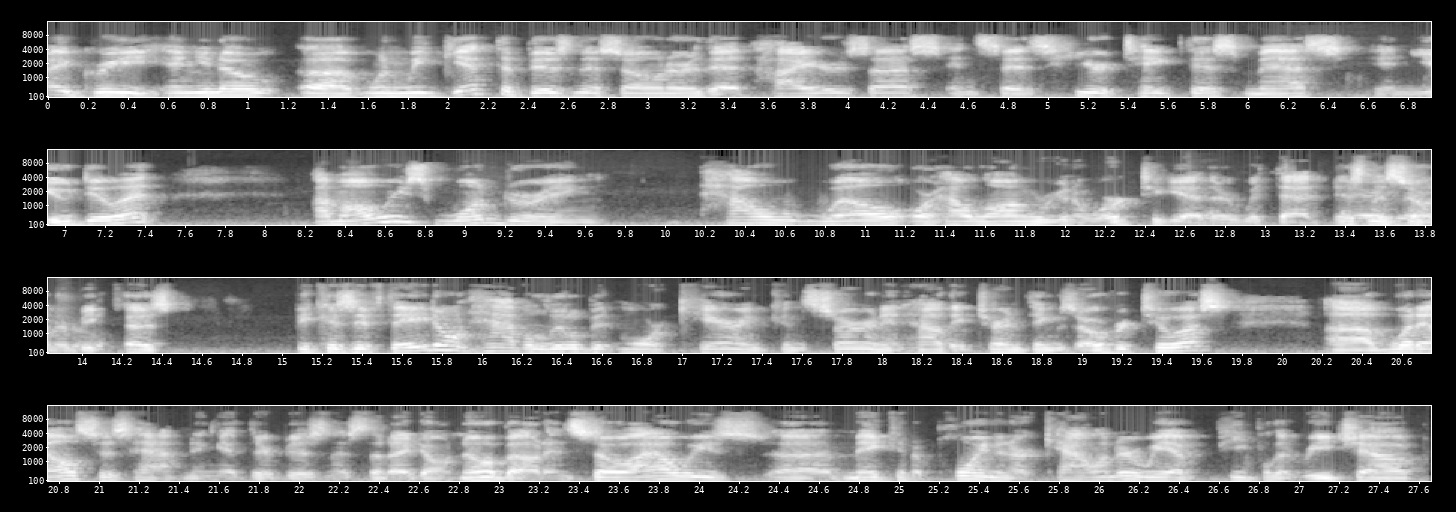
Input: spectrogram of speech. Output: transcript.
I agree. And you know, uh, when we get the business owner that hires us and says, "Here, take this mess and you do it," I'm always wondering how well or how long we're going to work together with that business owner true. because because if they don't have a little bit more care and concern in how they turn things over to us, uh, what else is happening at their business that I don't know about? And so I always uh, make it a point in our calendar. We have people that reach out,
